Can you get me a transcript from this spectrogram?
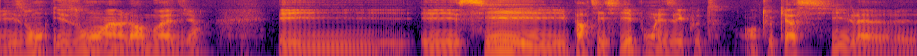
ils, ont, ils ont leur mot à dire. Et, et s'ils participent, on les écoute. En tout cas, si le,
